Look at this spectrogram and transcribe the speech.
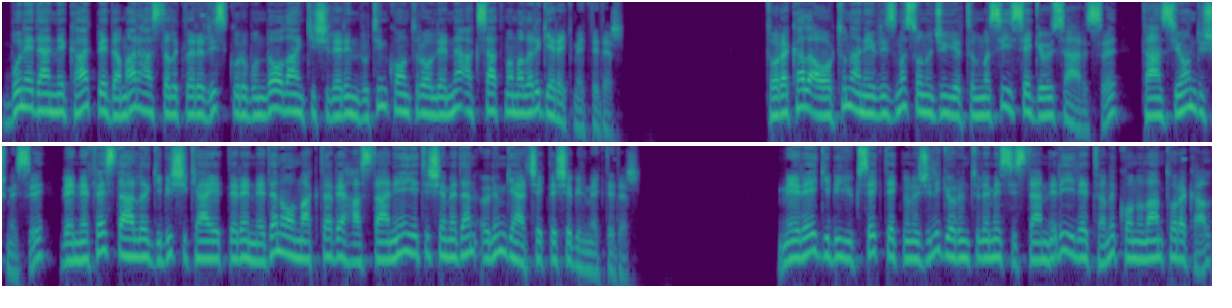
Bu nedenle kalp ve damar hastalıkları risk grubunda olan kişilerin rutin kontrollerini aksatmamaları gerekmektedir. Torakal aortun anevrizma sonucu yırtılması ise göğüs ağrısı, tansiyon düşmesi ve nefes darlığı gibi şikayetlere neden olmakta ve hastaneye yetişemeden ölüm gerçekleşebilmektedir. MR gibi yüksek teknolojili görüntüleme sistemleri ile tanı konulan torakal,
